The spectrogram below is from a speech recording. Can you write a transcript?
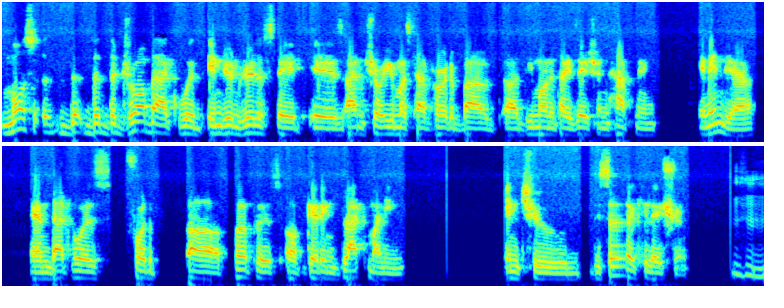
most the, the, the drawback with Indian real estate is I'm sure you must have heard about uh, demonetization happening in India, and that was for the uh, purpose of getting black money into the circulation. Mm-hmm.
